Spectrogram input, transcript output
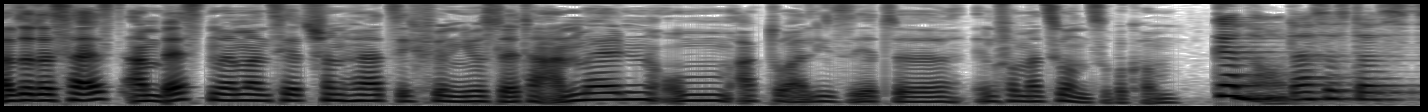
Also das heißt, am besten, wenn man es jetzt schon hört, sich für ein Newsletter anmelden, um aktualisierte Informationen zu bekommen. Genau, das ist das,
